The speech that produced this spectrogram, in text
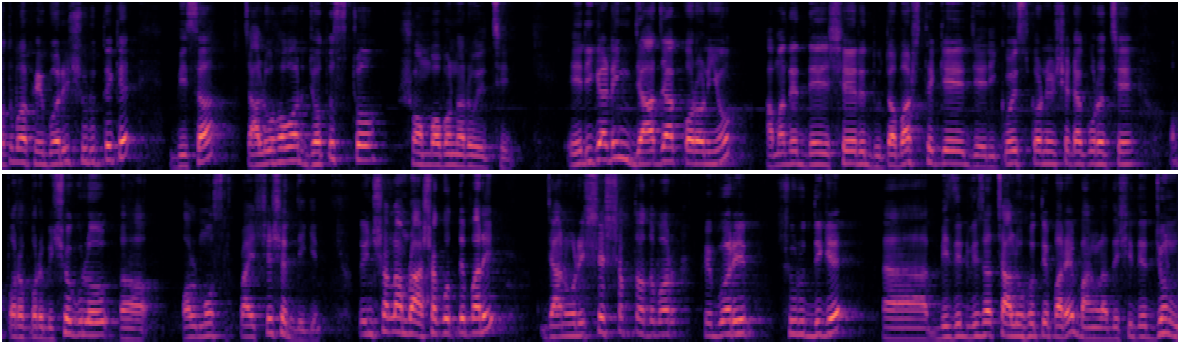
অথবা ফেব্রুয়ারির শুরু থেকে ভিসা চালু হওয়ার যথেষ্ট সম্ভাবনা রয়েছে। এই রিগার্ডিং যা যা করণীয়, আমাদের দেশের দূতাবাস থেকে যে রিকোয়েস্ট করণীয় সেটা করেছে, অপর অপর বিষয়গুলো অলমোস্ট প্রায় শেষের দিকে। তো ইনশাল্লাহ আমরা আশা করতে পারি, জানুয়ারির শেষ সপ্তাহ অথবা ফেব্রুয়ারির শুরুর দিকে ভিজিট ভিসা চালু হতে পারে বাংলাদেশিদের জন্য।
